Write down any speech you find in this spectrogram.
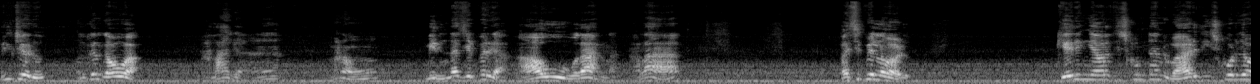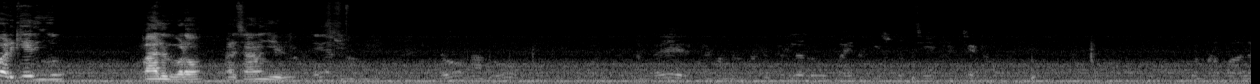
పిలిచాడు. అందుకని గవ్వ. అలాగా మనం మీరు ఇందా చెప్పారుగా ఆవు ఉదాహరణ. అలా పసిపిల్లవాడు కేరింగ్ ఎవరు తీసుకుంటాను వాడు తీసుకోడుగా వాడి కేరింగ్. వాడు ఇవ్వడం వాడి స్నానం చేయడం. నాకు పిల్లలు తీసుకొచ్చి పెంచేటప్పుడు గుమ్మడ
